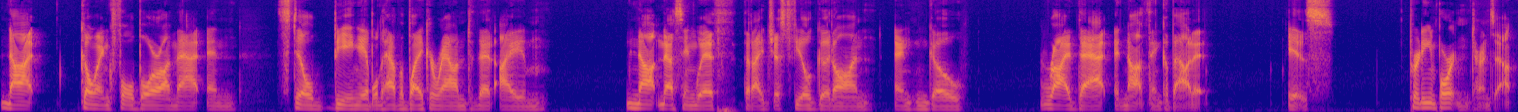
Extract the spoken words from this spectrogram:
not going full bore on that and still being able to have a bike around that I am not messing with, that I just feel good on and can go ride that and not think about it is pretty important, turns out.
